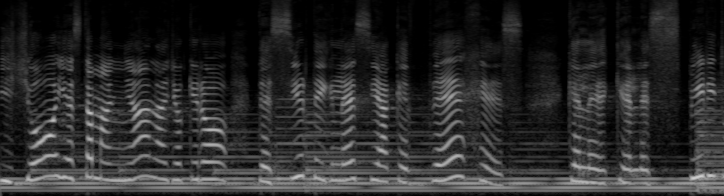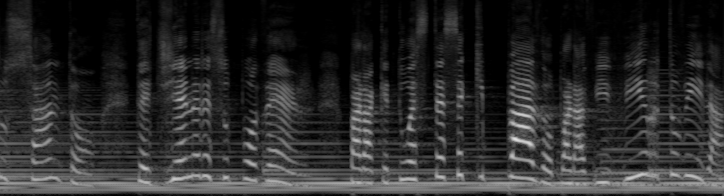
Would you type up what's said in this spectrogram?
Y yo hoy esta mañana yo quiero decirte iglesia que dejes que, que el Espíritu Santo te llene de su poder para que tú estés equipado para vivir tu vida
